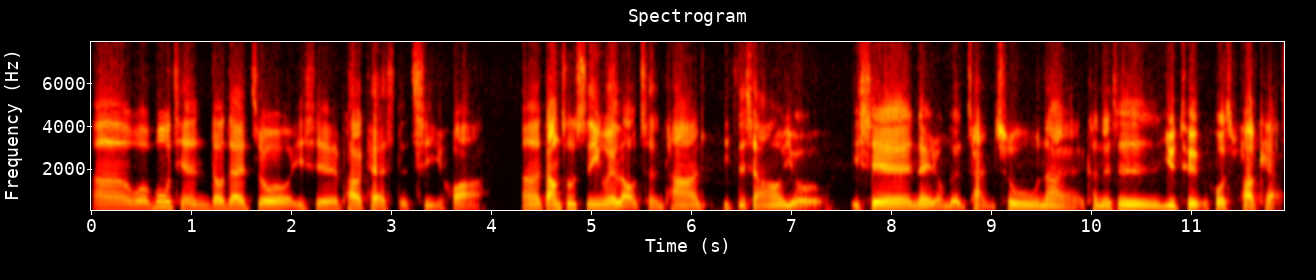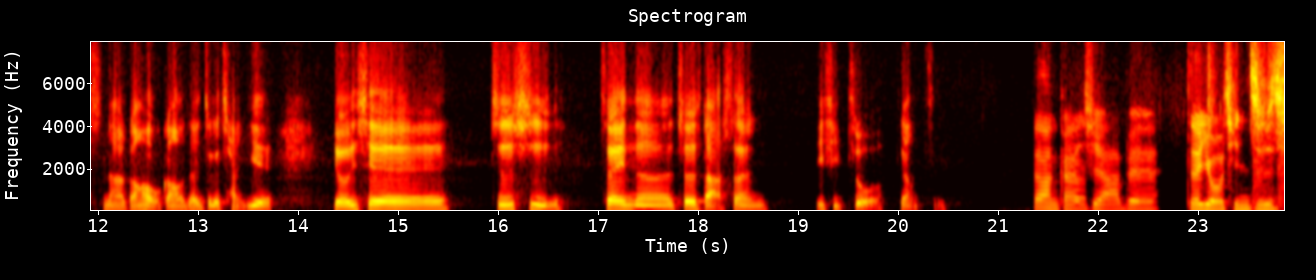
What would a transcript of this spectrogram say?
呃，我目前都在做一些 podcast 的企划。呃，当初是因为老陈他一直想要有一些内容的产出，那可能是 YouTube 或是 podcast。那刚好我刚好在这个产业有一些知识，所以呢，就是打算一起做这样子。非常感谢阿贝的友情支持。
